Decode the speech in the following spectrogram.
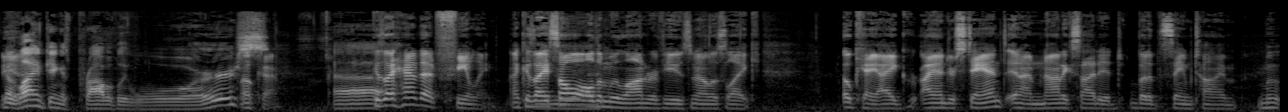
no, Yeah. lion king is probably worse okay. uh, because I had that feeling because I saw all the Mulan reviews and I was like, okay, I I understand and I'm not excited, but at the same time, Mu-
